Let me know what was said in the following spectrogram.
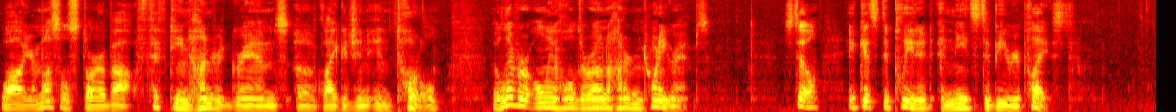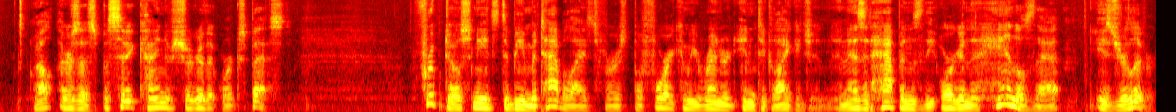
while your muscles store about 1500 grams of glycogen in total, the liver only holds around 120 grams. Still, it gets depleted and needs to be replaced. Well, there's a specific kind of sugar that works best. Fructose needs to be metabolized first before it can be rendered into glycogen, and as it happens, the organ that handles that is your liver.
